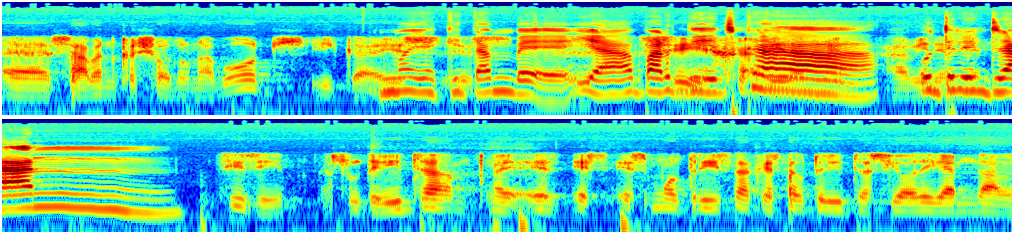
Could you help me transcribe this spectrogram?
eh, saben que això dona vots i que és... Home, i aquí és... també hi ha partits Sí, que evidentment, evidentment. utilitzant... Sí, sí, s'utilitza, eh, és, és, és molt trist aquesta utilització, diguem, del,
